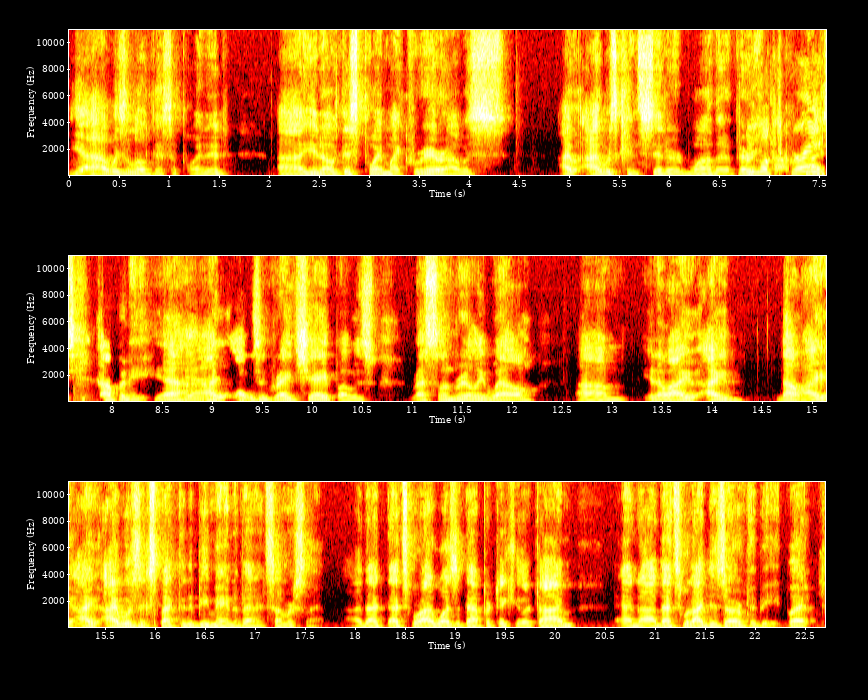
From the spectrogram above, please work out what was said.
yeah, I was a little disappointed. Uh, you know, at this point in my career, I was, I, I was considered one of the very You looked top great. guys in the company. Yeah, Yeah. I, I was in great shape. I was wrestling really well. Um, you know, I, I, no, I, I, I was expecting to be main event at SummerSlam. Uh, that that's where I was at that particular time, and uh, that's what I deserve to be. But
